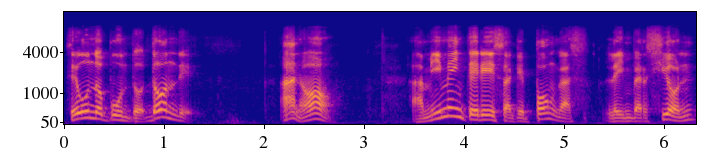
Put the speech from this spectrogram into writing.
Segundo punto, ¿dónde? Ah, no. A mí me interesa que pongas la inversión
